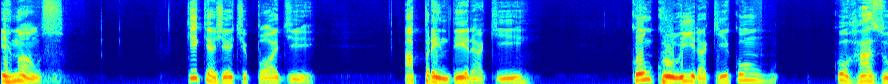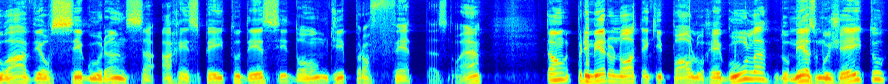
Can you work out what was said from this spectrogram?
Irmãos, o que, que a gente pode aprender aqui, concluir aqui com com razoável segurança a respeito desse dom de profetas, não é? Então, primeiro notem que Paulo regula do mesmo jeito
